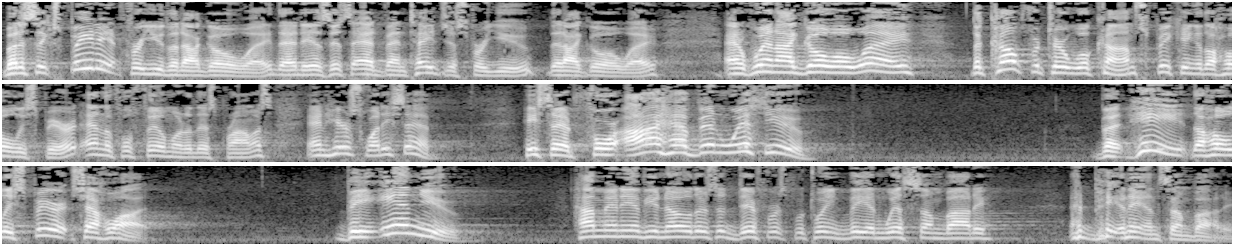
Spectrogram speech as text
But it's expedient for you that I go away. That is, it's advantageous for you that I go away. And when I go away, the Comforter will come, speaking of the Holy Spirit and the fulfillment of this promise. And here's what He said. He said, For I have been with you. But He, the Holy Spirit, shall what? Be in you. How many of you know there's a difference between being with somebody and being in somebody?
